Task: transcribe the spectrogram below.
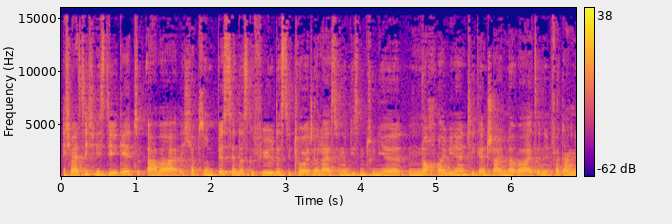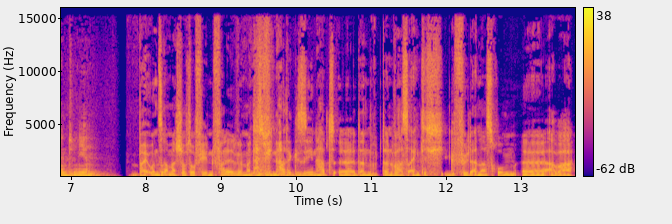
Ich weiß nicht, wie es dir geht, aber ich habe so ein bisschen das Gefühl, dass die Torhüterleistung in diesem Turnier nochmal wieder ein Tick entscheidender war als in den vergangenen Turnieren. Bei unserer Mannschaft auf jeden Fall. Wenn man das Finale gesehen hat, äh, dann, dann war es eigentlich gefühlt andersrum. Äh, aber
